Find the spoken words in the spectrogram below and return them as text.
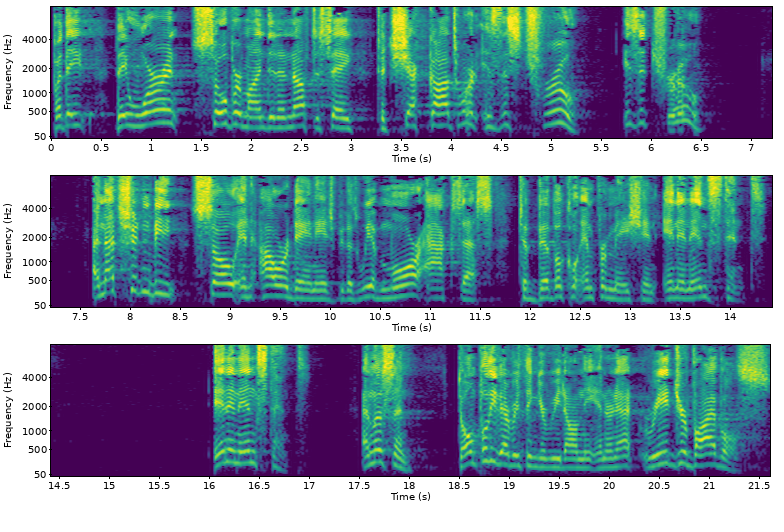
But they, they weren't sober-minded enough to say, to check God's word. Is this true? Is it true? And that shouldn't be so in our day and age because we have more access to biblical information in an instant. In an instant. And listen, don't believe everything you read on the internet. Read your Bibles.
